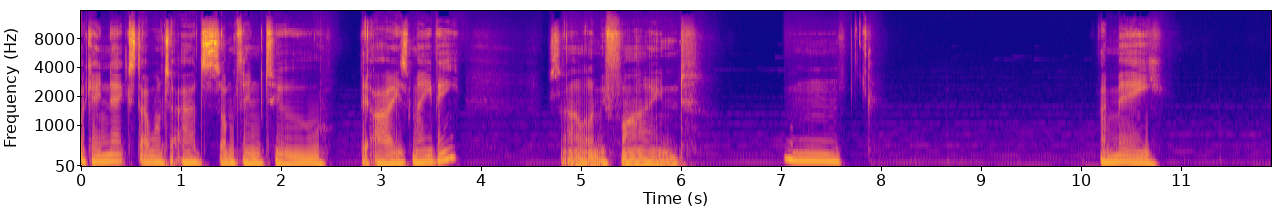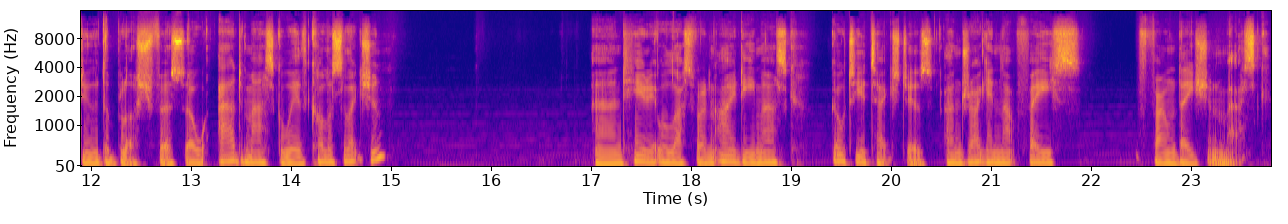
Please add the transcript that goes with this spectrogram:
Okay, next I want to add something to the eyes maybe. So let me find... Mm, I may do the blush first. So add mask with color selection. And here it will ask for an ID mask. Go to your textures and drag in that face foundation mask.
